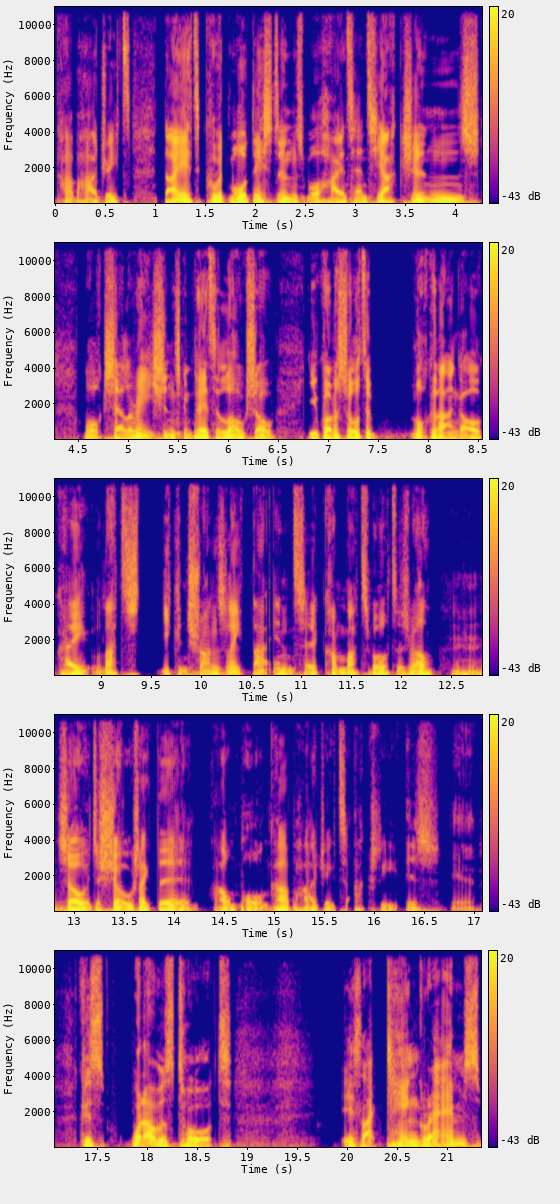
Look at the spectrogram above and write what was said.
carbohydrate diet covered more distance, more high intensity actions, more accelerations compared to the low. So you've got to sort of look at that and go, okay, well that's you can translate that into combat sports as well. Mm-hmm. So it just shows like the how important carbohydrates actually is. Yeah, because what I was taught is like ten grams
